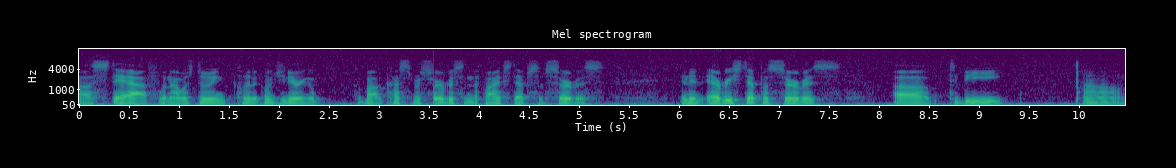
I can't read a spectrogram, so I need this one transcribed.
uh, staff when I was doing clinical engineering about customer service and the five steps of service. And in every step of service, uh, to be um,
